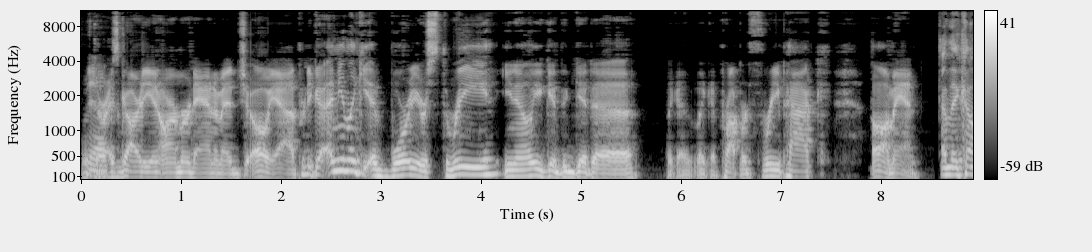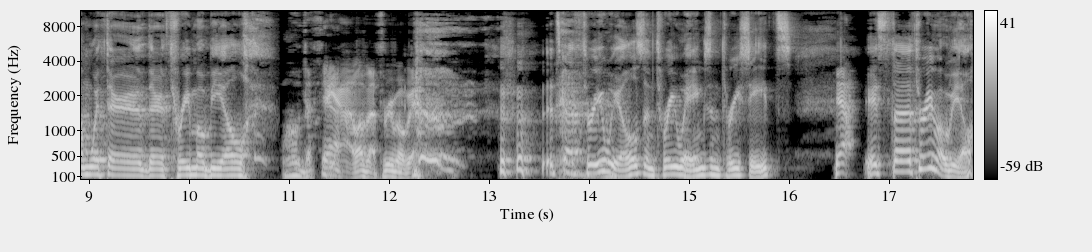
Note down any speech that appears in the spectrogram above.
With yeah. their Asgardian armor damage. Oh yeah, pretty good. I mean, like uh, Warriors three, you know, you get to get a like a like a proper three pack. Oh man, And they come with their their three mobile. oh the Yeah. yeah, I love that three mobile. it's got three wheels and three wings and three seats. yeah, It's the three mobile.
